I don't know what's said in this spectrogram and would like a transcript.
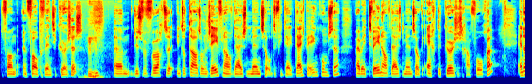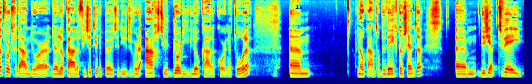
van een valpreventiecursus. Mm -hmm. um, dus we verwachten in totaal zo'n 7.500 mensen op de vitaliteitsbijeenkomsten, waarbij 2.500 mensen ook echt de cursus gaan volgen. En dat wordt gedaan door de lokale fysiotherapeuten, die dus worden aangestuurd door die lokale coördinatoren. Um, en ook een aantal beweegdocenten. Um, dus je hebt twee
